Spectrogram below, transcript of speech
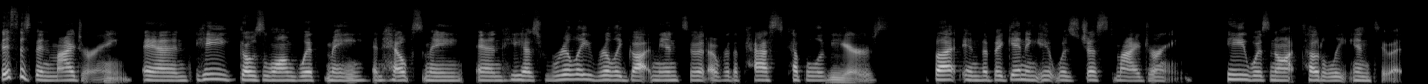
this has been my dream. And he goes along with me and helps me. And he has really, really gotten into it over the past couple of years. But in the beginning, it was just my dream. He was not totally into it.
